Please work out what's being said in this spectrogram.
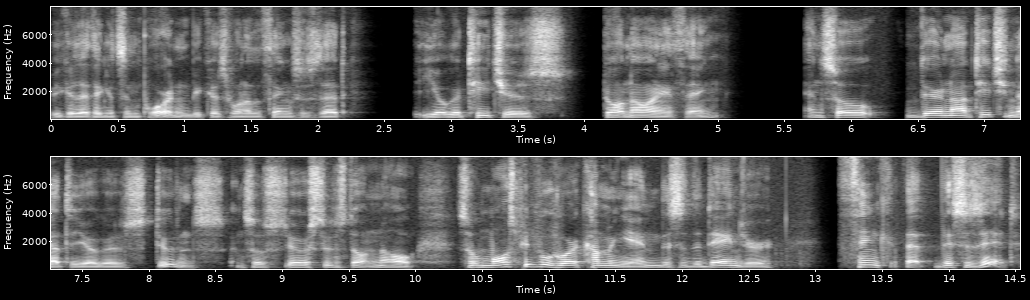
because I think it's important. Because one of the things is that yoga teachers don't know anything. And so they're not teaching that to yoga students. And so yoga students don't know. So most people who are coming in, this is the danger, think that this is it.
